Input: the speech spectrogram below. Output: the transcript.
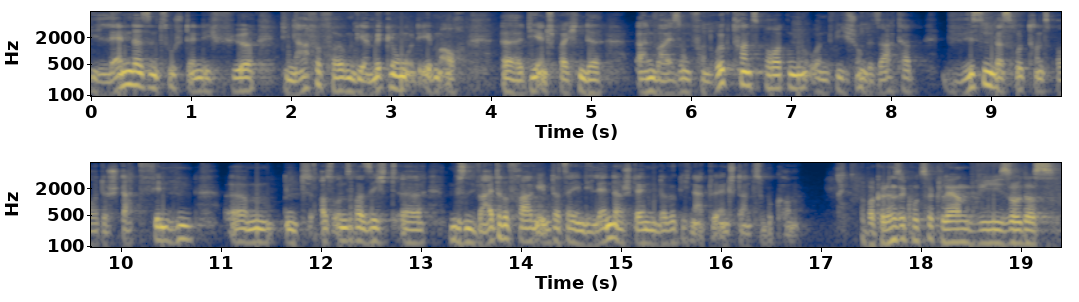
Die Länder sind zuständig für die Nachverfolgung, die Ermittlungen und eben auch äh, die entsprechende Anweisung von Rücktransporten. Und wie ich schon gesagt habe, wissen, dass Rücktransporte stattfinden. Ähm, und aus unserer Sicht äh, müssen Sie weitere Fragen eben tatsächlich in die Länder stellen, um da wirklich einen aktuellen Stand zu bekommen. Aber können Sie kurz erklären, wie soll das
